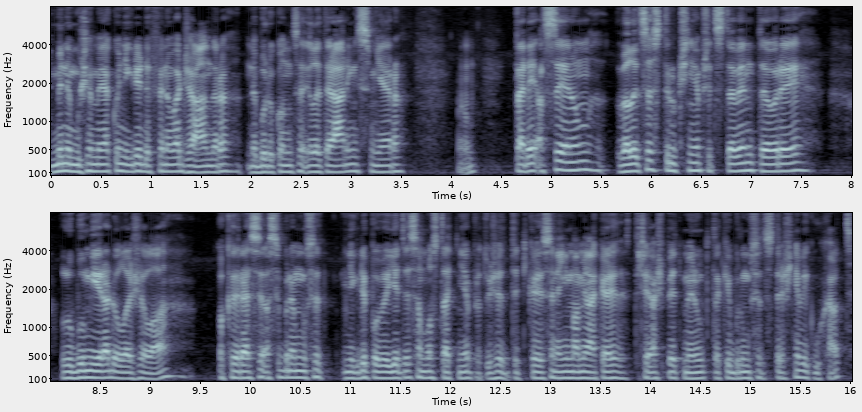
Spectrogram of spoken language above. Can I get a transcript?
my nemůžeme jako nikdy definovat žánr nebo dokonce i literární směr. No. tady asi jenom velice stručně představím teorii Lubomíra Doležela, o které si asi budeme muset někdy povědět i samostatně, protože teďka, jestli není mám nějaké 3 až 5 minut, tak je budu muset strašně vykuchat.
